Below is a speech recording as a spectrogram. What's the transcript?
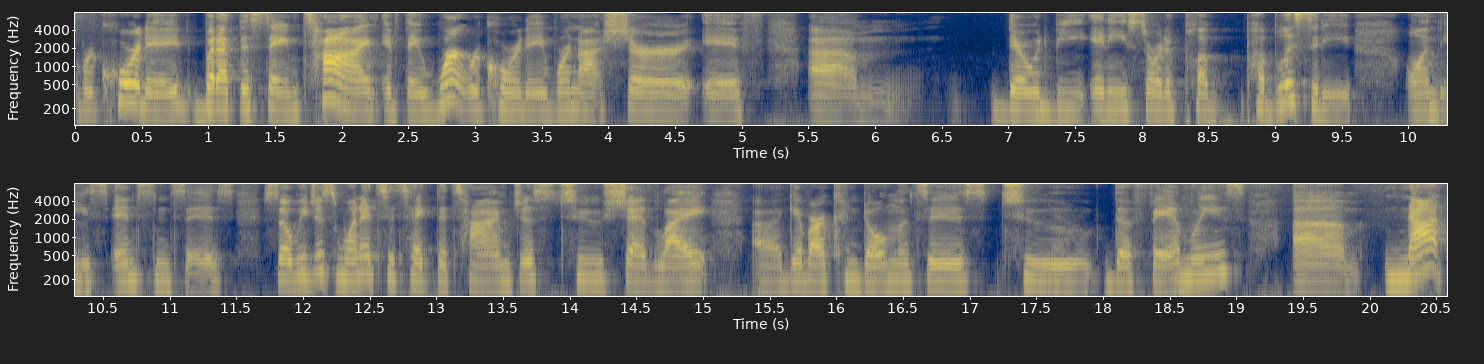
recorded. But at the same time, if they weren't recorded, we're not sure if um, there would be any sort of pub- publicity on these instances. So we just wanted to take the time just to shed light, uh, give our condolences to yeah. the families. Um, not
